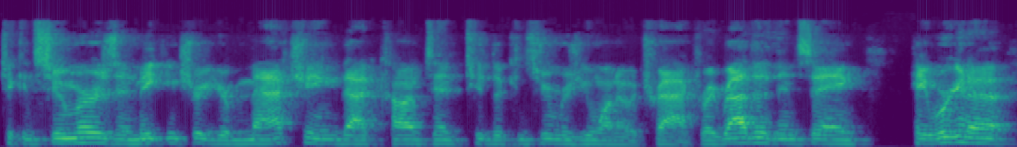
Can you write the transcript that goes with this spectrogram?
to consumers, and making sure you're matching that content to the consumers you want to attract, right? Rather than saying, "Hey, we're gonna."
